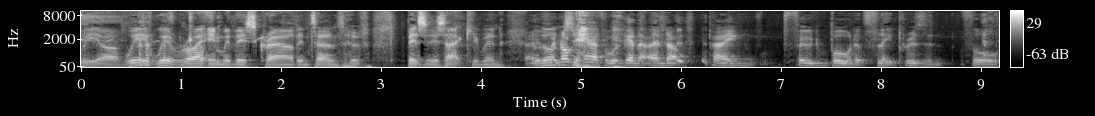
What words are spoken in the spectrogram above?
We are we're we're right in with this crowd in terms of business acumen. Uh, if we're not careful, we're going to end up paying food and board at Fleet Prison for.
